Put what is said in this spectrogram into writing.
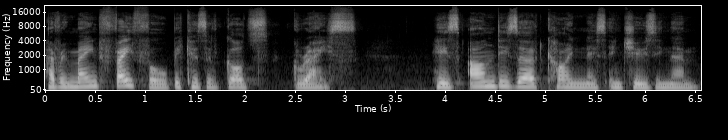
have remained faithful because of God's grace, his undeserved kindness in choosing them.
